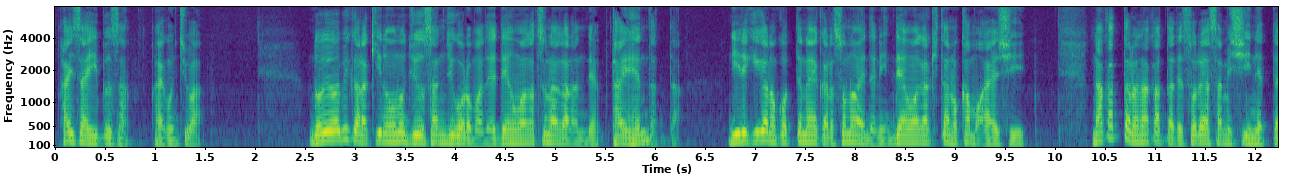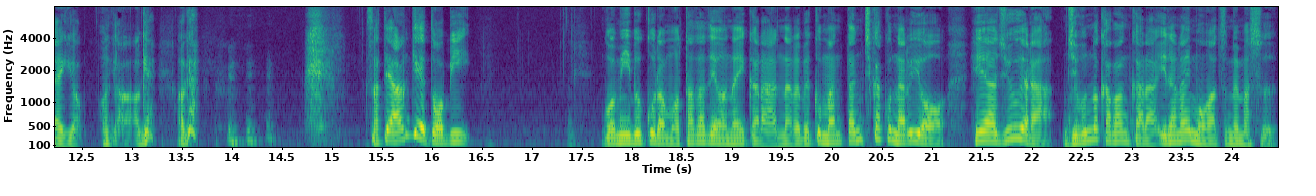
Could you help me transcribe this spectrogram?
はいサイヒープーさん。はいこんにちは。土曜日から昨日の13時頃まで電話がつながらんで大変だった。履歴が残ってないからその間に電話が来たのかも怪しい。なかったらなかったでそれは寂しい熱帯魚。あげ？あげ？さてアンケートを B ゴミ袋もタダではないからなるべく満タン近くなるよう部屋中やら自分のカバンからいらないもんを集めます。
